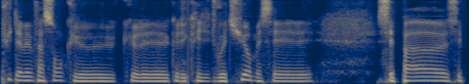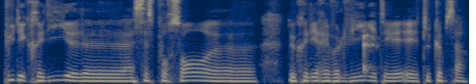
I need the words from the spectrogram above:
plus de la même façon que que les, que les crédits de voiture, mais c'est c'est pas c'est plus des crédits euh, à 16% euh, de crédit revolving et, des- et trucs comme ça.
